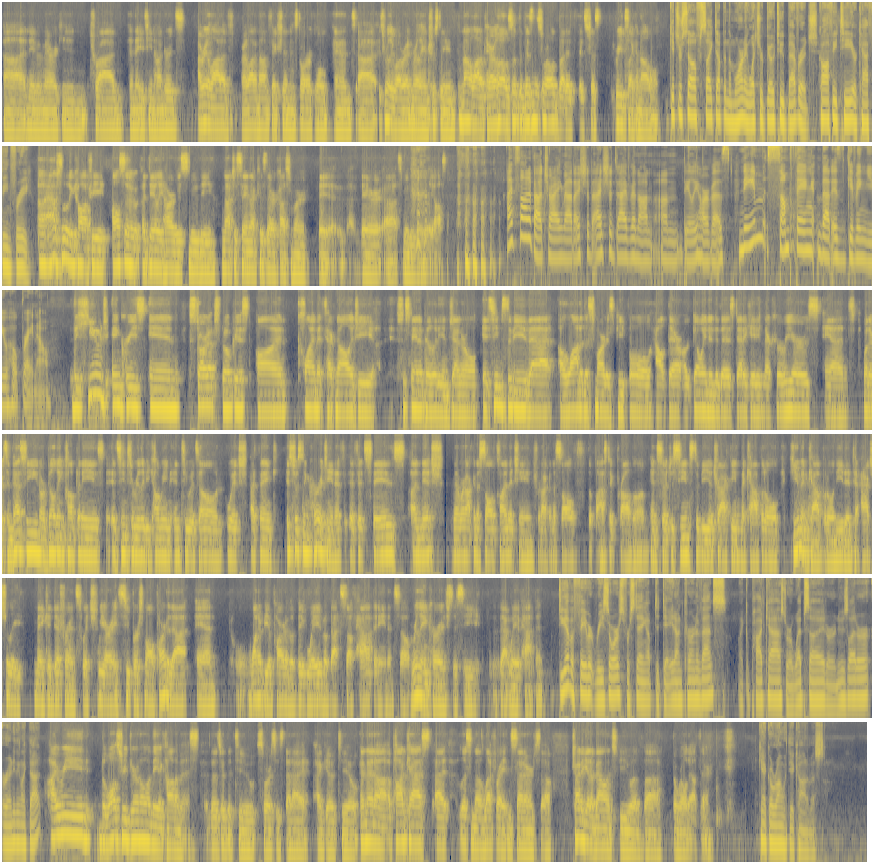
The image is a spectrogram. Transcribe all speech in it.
uh, Native American tribe in the 1800s. I read a lot of a lot of nonfiction, historical, and uh, it's really well written, really interesting. Not a lot of parallels with the business world, but it, it's just it reads like a novel. Get yourself psyched up in the morning. What's your go-to beverage? Coffee, tea, or caffeine free? Uh, absolutely coffee. Also a daily harvest smoothie. Not just saying that because they're a customer they, their uh, smoothies are really awesome. I've thought about trying that. I should I should dive in on on Daily Harvest. Name something that is giving you hope right now. The huge increase in startups focused on climate technology, sustainability in general. It seems to be that a lot of the smartest people out there are going into this, dedicating their careers, and whether it's investing or building companies, it seems to really be coming into its own, which I think is just encouraging. If, if it stays a niche, then we're not going to solve climate change. We're not going to solve the plastic problem. And so it just seems to be attracting the capital, human capital needed to actually make a difference, which we are a super small part of that and want to be a part of a big wave of that stuff happening. And so, really encouraged to see that wave happen. Do you have a favorite resource for staying up to date on current events? Like a podcast or a website or a newsletter or anything like that? I read the Wall Street Journal and The Economist. Those are the two sources that I, I go to. And then uh, a podcast, I listen to Left, Right, and Center. So try to get a balanced view of uh, the world out there. Can't go wrong with The Economist.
